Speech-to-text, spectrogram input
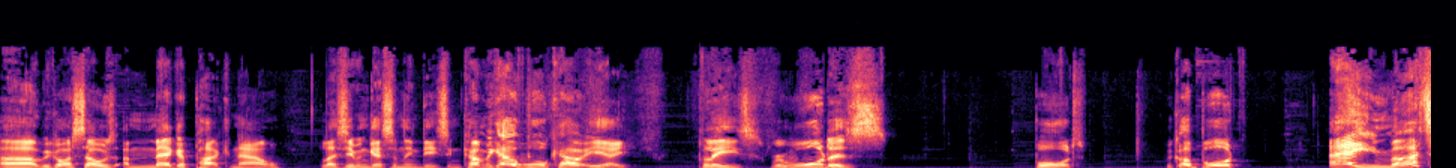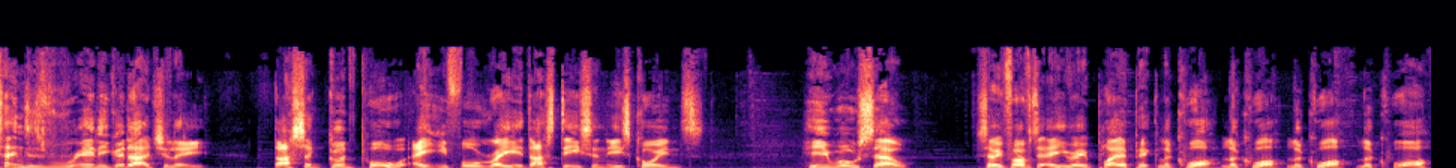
Uh, we got ourselves a Mega Pack now. Let's even get something decent. Can we get a walkout, EA? Please. Rewarders. Board. We got board. Hey, Mertens is really good, actually. That's a good pull. 84 rated. That's decent. He's coins. He will sell. 75 to 80 rated player pick. Lacroix. Lacroix. Lacroix. Lacroix.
